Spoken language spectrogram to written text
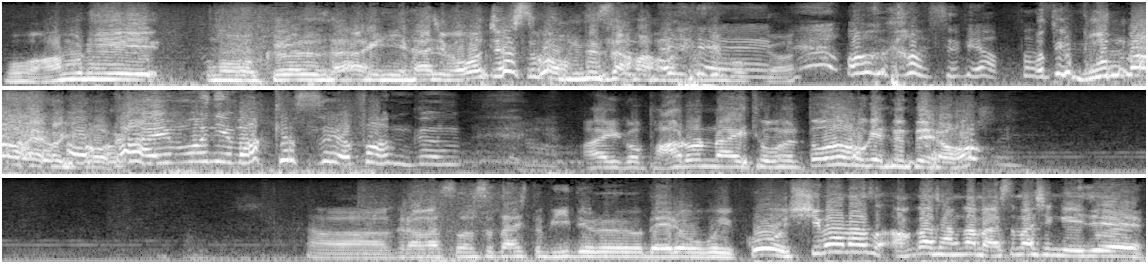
뭐 아무리 뭐 그런 상황이긴 하지만 어쩔 수가 없는 상황 어떻게 네. 보면. 어 가슴이 아파. 어떻게 못 나와요 어, 이걸. 말문이 막혔어요 방금. 아 이거 바론 라이트 오늘 또 나오겠는데요? 아 그라가스 선수 다시 또 미드로 내려오고 있고 시바나 선- 아까 잠깐 말씀하신 게 이제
